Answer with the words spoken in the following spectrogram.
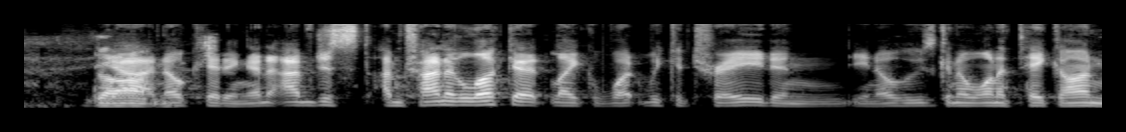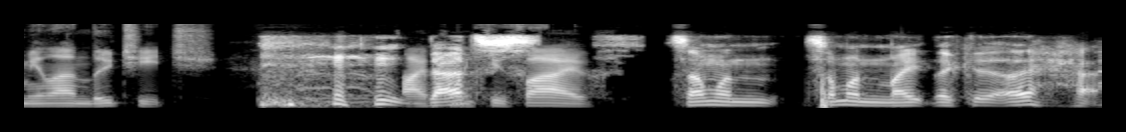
yeah. No kidding. And I'm just I'm trying to look at like what we could trade and you know who's going to want to take on Milan Lucic. Five point two That's five. someone. Someone might like. Uh,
